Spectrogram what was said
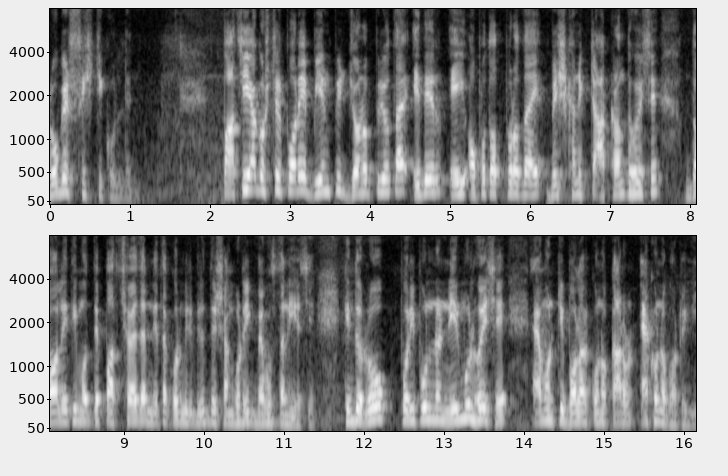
রোগের সৃষ্টি করলেন। পাঁচই আগস্টের পরে বিএনপির জনপ্রিয়তা এদের এই অপতৎপরতায় বেশ খানিকটা আক্রান্ত হয়েছে। দল ইতিমধ্যে পাঁচ ছয় হাজার নেতাকর্মীর বিরুদ্ধে সাংগঠনিক ব্যবস্থা নিয়েছে। কিন্তু রোগ পরিপূর্ণ নির্মূল হয়েছে এমনটি বলার কোনো কারণ এখনও ঘটেনি।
